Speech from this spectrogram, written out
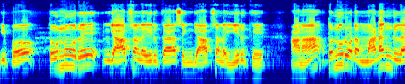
இப்போது தொண்ணூறு இங்கே ஆப்ஷனில் இருக்கா? ஸோ இங்கே ஆப்ஷனில் இருக்குது ஆனால் தொண்ணூறோட மடங்கில்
